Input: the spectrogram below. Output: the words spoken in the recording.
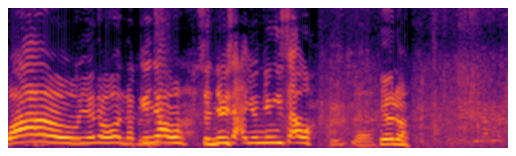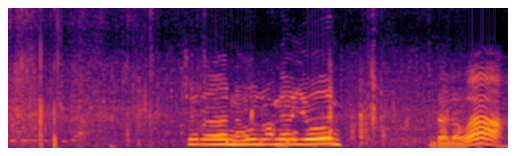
Wow, yan oh, laki niya oh. Saan yung isa? Ayun yung isa oh. Yan oh. Tara, nahulog na yun. Dalawa.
